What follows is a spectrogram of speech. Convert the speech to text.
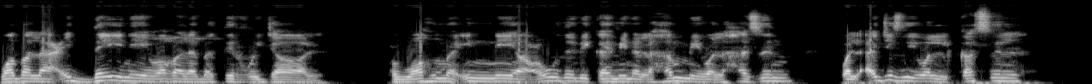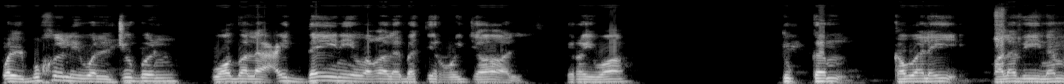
وضلع الدين وغلبة الرجال اللهم إني أعوذ بك من الهم والحزن والأجز والكسل والبخل والجبن وضلع الدين وغلبة الرجال இறைவா துக்கம் கவலை பலவீனம்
